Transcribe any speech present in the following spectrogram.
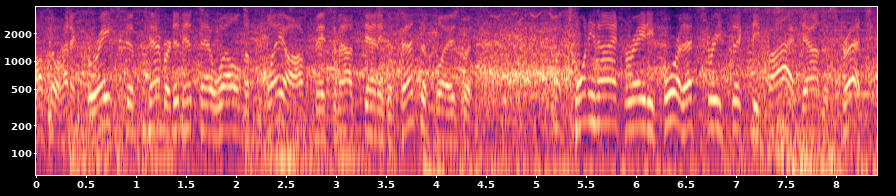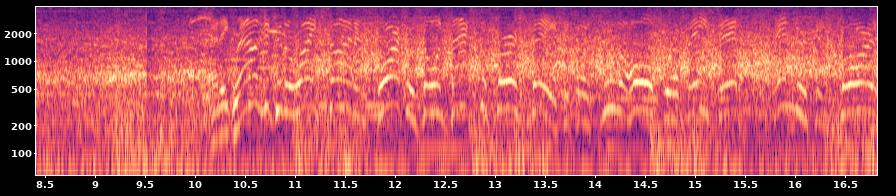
Also had a great September. Didn't hit that well in the playoffs. Made some outstanding defensive plays, but what, 29 for 84. That's 365 down the stretch. And he grounds it to the right side, and Clark was going back to first base. It goes through the hole for a base hit. Henderson scores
